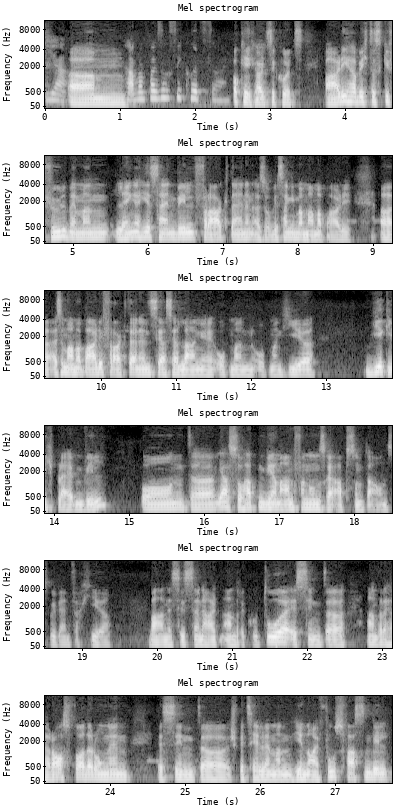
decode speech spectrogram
Ja. Ähm, Aber versuch sie kurz zu halten. Okay, ich halte sie kurz. Bali habe ich das Gefühl, wenn man länger hier sein will, fragt einen, also wir sagen immer Mama Bali. Äh, also Mama Bali fragt einen sehr, sehr lange, ob man, ob man hier wirklich bleiben will. Und äh, ja, so hatten wir am Anfang unsere Ups und Downs, wie wir einfach hier waren. Es ist eine andere Kultur, es sind äh, andere Herausforderungen, es sind speziell, wenn man hier neu Fuß fassen will,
